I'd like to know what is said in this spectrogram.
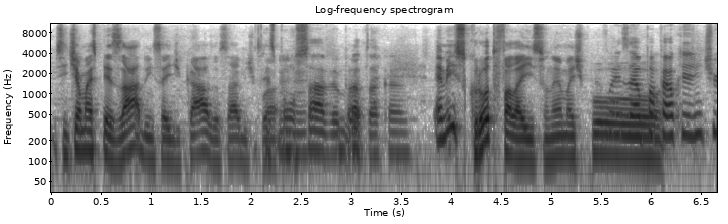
me sentia mais pesado em sair de casa, sabe? Tipo, Responsável pela tua casa. é meio escroto falar isso, né? Mas tipo, Mas é o papel que a gente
